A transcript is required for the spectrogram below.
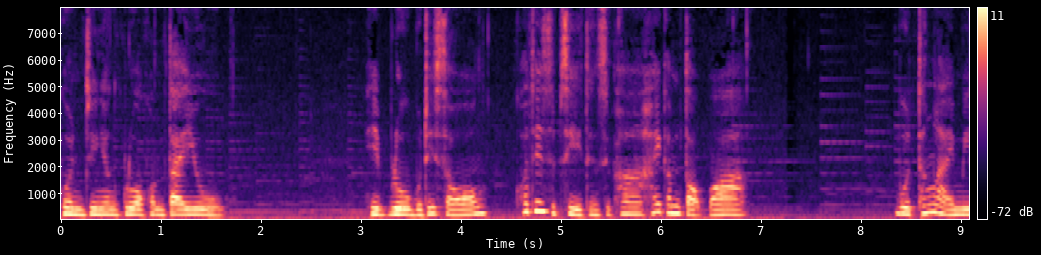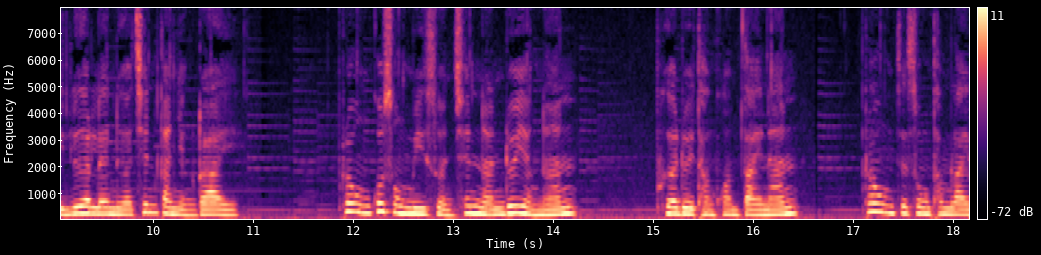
คนจึงยังกลัวความตายอยู่ฮีบรูบทที่สองข้อที่ 14ถึง15 ให้คำตอบว่า บุตรทั้งหลายมีเลือดและเนื้อเช่นกันอย่างไร พระองค์ก็ทรงมีส่วนเช่นนั้นด้วยอย่างนั้น เพื่อโดยทางความตายนั้น พระองค์จะทรงทำลาย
